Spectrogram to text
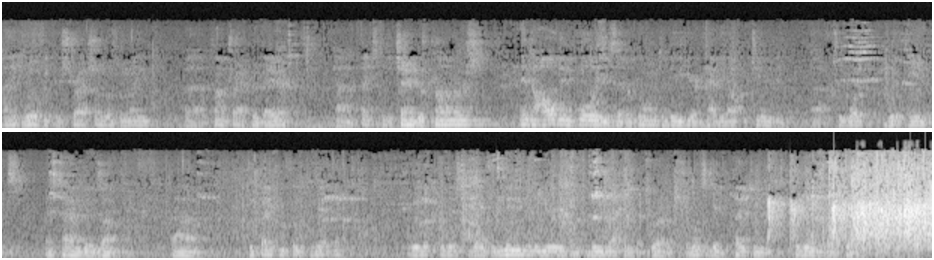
I think Wilkie Construction was the main uh, contractor there. Uh, thanks to the Chamber of Commerce and to all the employees that are going to be here and have the opportunity uh, to work with Unix as time goes on. Um, we thank you for the commitment. We look for this to go for many, many years and to be nothing but grow. So once again, thank you for being with us.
